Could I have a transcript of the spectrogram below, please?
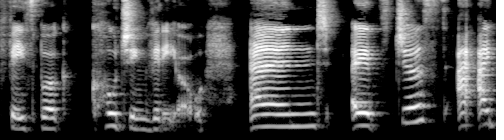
Facebook coaching video. And it's just, I, I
